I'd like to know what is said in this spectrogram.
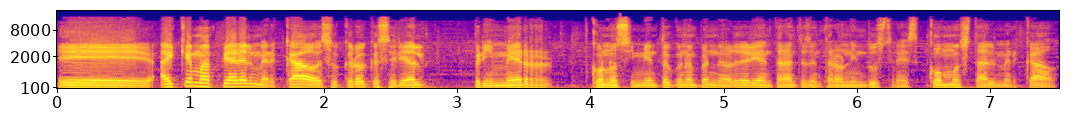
Eh, hay que mapear el mercado, eso creo que sería el primer conocimiento que un emprendedor debería entrar antes de entrar a una industria, es cómo está el mercado.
